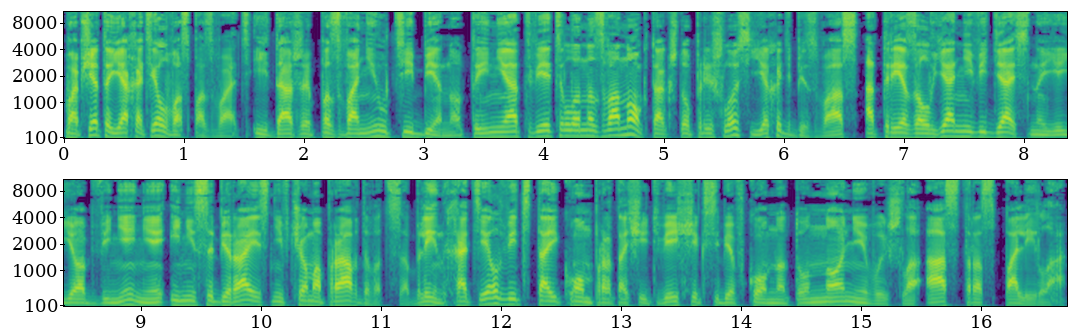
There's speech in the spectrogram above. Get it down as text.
«Вообще-то я хотел вас позвать и даже позвонил тебе, но ты не ответила на звонок, так что пришлось ехать без вас». Отрезал я, не ведясь на ее обвинение и не собираясь ни в чем оправдываться. Блин, хотел ведь тайком протащить вещи к себе в комнату, но не вышло. Астра спалила.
